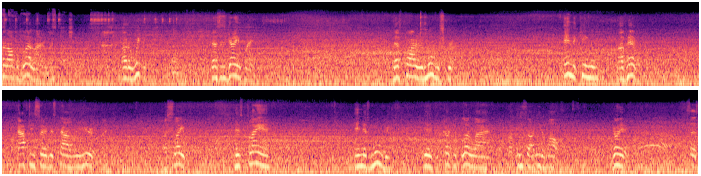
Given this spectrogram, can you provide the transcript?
cut off the bloodline, right? Of the wicked. That's his game plan. That's part of the movie script. In the kingdom of heaven. After he served his thousand years, right? Of slavery. His plan in this movie is to cut the bloodline of Esau Edom off. Go ahead. It says,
